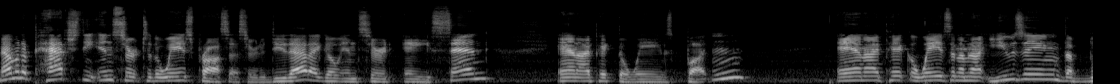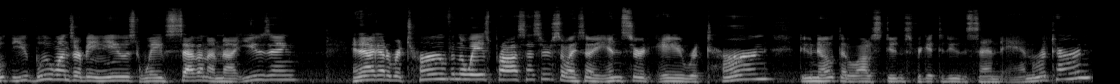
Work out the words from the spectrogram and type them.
Now I'm going to patch the insert to the Waves processor. To do that I go Insert A Send and I pick the Waves button and I pick a Waves that I'm not using. The blue ones are being used. Wave 7 I'm not using. And then I got a return from the Waves processor, so I say insert a return. Do note that a lot of students forget to do the send and return.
